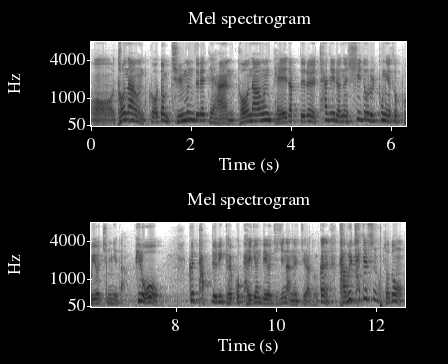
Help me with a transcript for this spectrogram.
어, 더 나은 그 어떤 질문들에 대한 더 나은 대답들을 찾으려는 시도를 통해서 보여집니다. 비록 그 답들이 결코 발견되어지진 않을지라도, 그러니까 답을 찾을 수는 없어도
